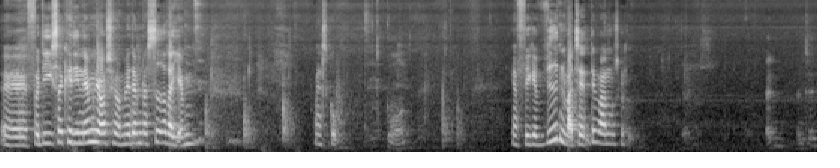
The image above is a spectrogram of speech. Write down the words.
Øh, fordi så kan de nemlig også høre med dem, der sidder derhjemme. Værsgo. Godmorgen. Jeg fik at vide, den var tændt. Det var den måske. Er den, den tændt?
